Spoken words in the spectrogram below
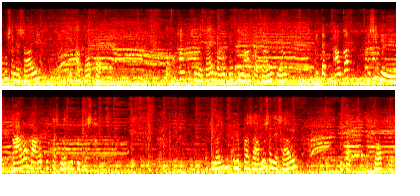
sagu selesai kita tokok tokok sampai selesai baru dia punya ampas sawit yang kita angkat isi di karung baru kita masuk ke pelepas sagu kembali ke pelepas sagu selesai kita tokok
